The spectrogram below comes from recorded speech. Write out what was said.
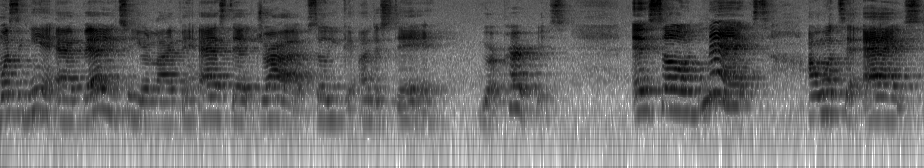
once again, add value to your life and add that drive so you can understand your purpose. And so next, I want to ask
